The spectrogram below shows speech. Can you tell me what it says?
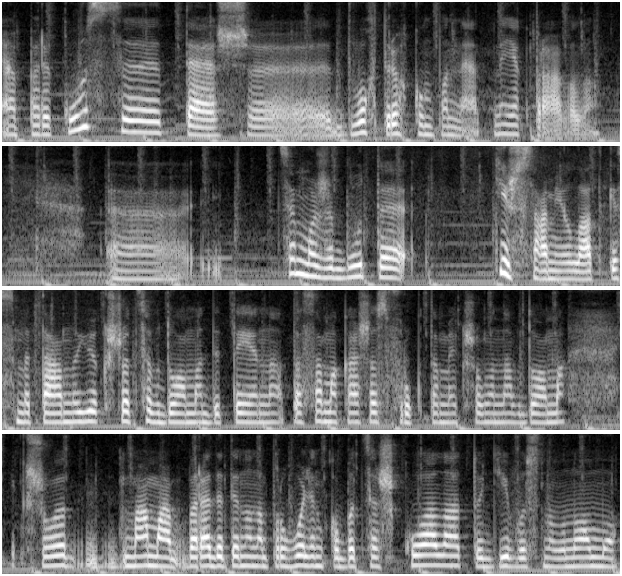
Е, Перекус е, теж е, двох-трьохкомпонентний, як правило. Е, Це може бути ті ж самі оладки з сметаною, якщо це вдома дитина, та сама каша з фруктами, якщо вона вдома. Якщо мама бере дитину на прогулянку, бо це школа, тоді в основному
